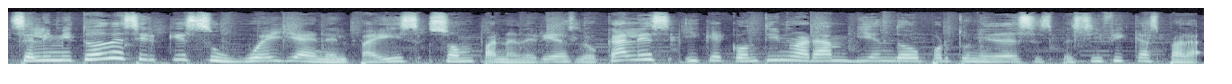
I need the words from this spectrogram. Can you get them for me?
Se limitó a decir que su huella en el país son panaderías locales y que continuarán viendo oportunidades específicas para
